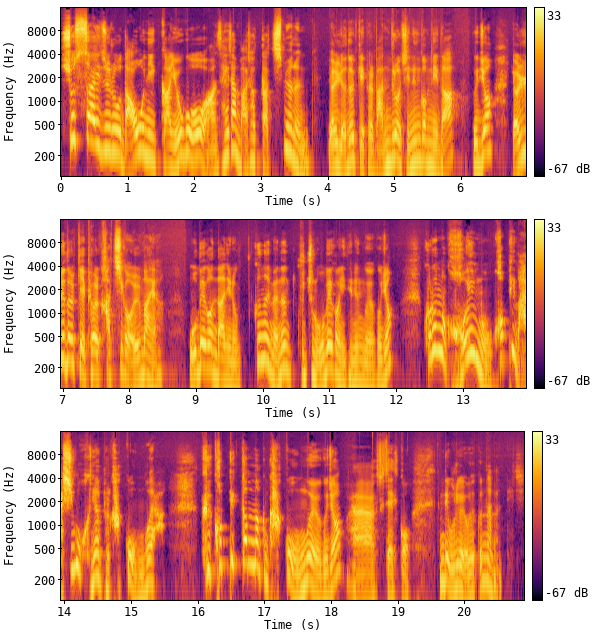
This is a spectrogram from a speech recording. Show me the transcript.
숏 사이즈로 나오니까 요거 한 3잔 마셨다 치면은 18개 별 만들어지는 겁니다. 그죠? 18개 별 가치가 얼마야? 500원 단위로 끊으면은 9,500원이 되는 거예요. 그죠? 그러면 거의 뭐 커피 마시고 그냥 별 갖고 온 거야. 그 커피 값만큼 갖고 온 거예요. 그죠? 아, 됐고. 근데 우리가 여기서 끝나면 안 되지.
